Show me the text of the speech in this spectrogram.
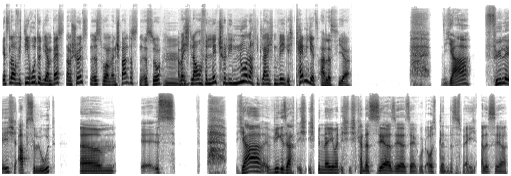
Jetzt laufe ich die Route, die am besten, am schönsten ist, wo am entspanntesten ist, so. Hm. Aber ich laufe literally nur noch die gleichen Wege. Ich kenne jetzt alles hier. Ja, fühle ich absolut. Ähm, ist. Ja, wie gesagt, ich, ich bin da jemand, ich, ich kann das sehr, sehr, sehr gut ausblenden. Das ist mir eigentlich alles sehr,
